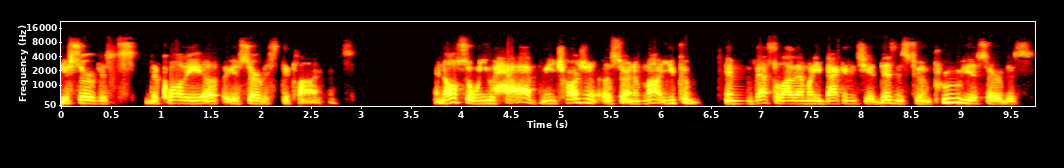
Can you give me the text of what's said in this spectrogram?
your service, the quality of your service declines. And also, when you have, when you charge a certain amount, you could invest a lot of that money back into your business to improve your service.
